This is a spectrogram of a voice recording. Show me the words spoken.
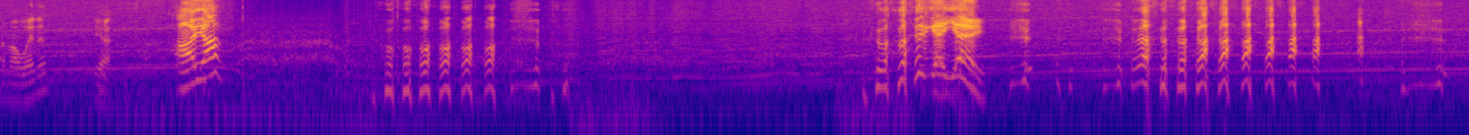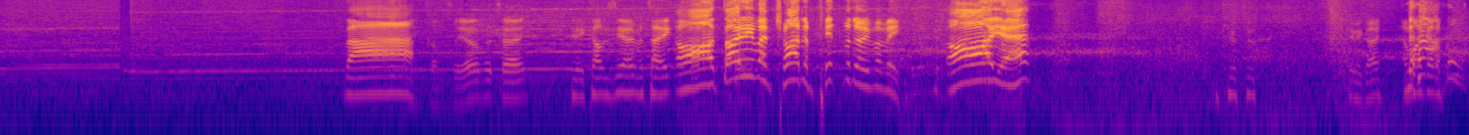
Am I winning? Yeah. Are ya? Look at you! nah, Here comes the overtake. here comes the overtake. Oh, don't even try to pit maneuver me. Oh, yeah. here we go. Am I gonna?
